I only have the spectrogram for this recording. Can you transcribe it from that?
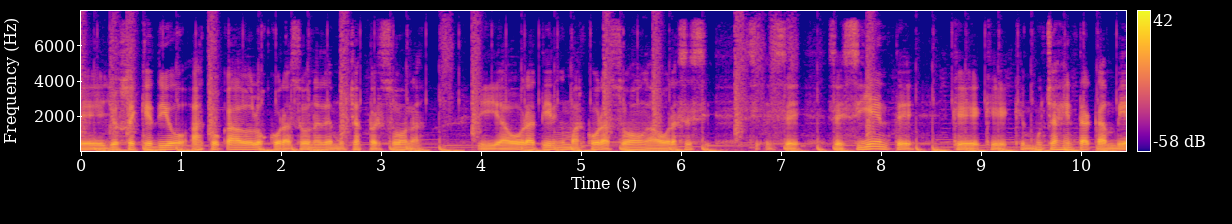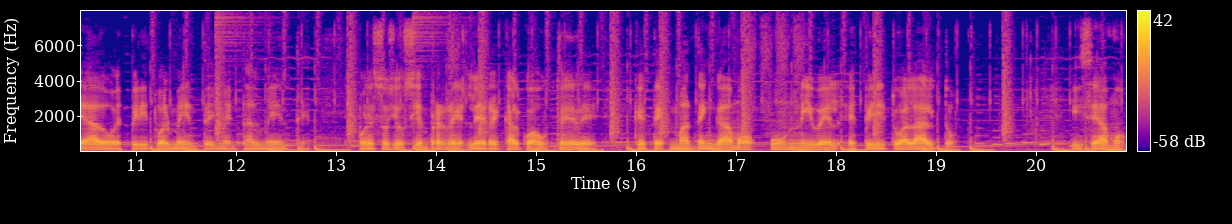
eh, yo sé que Dios ha tocado los corazones de muchas personas y ahora tienen más corazón, ahora se, se, siente que, mucha gente ha cambiado espiritualmente y mentalmente. Por eso yo siempre le recalco a ustedes que mantengamos un nivel espiritual alto y seamos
